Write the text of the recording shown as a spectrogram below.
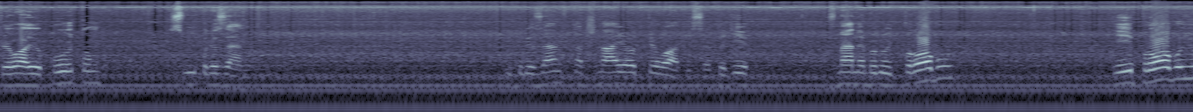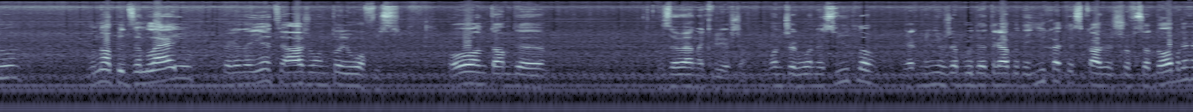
відкриваю пультом свій брезент. І брезент починає відкриватися. Тоді з мене беруть пробу і пробою, воно під землею передається аж вон той офіс. Вон там, де зелена криша. Вон червоне світло. Як мені вже буде, треба буде їхати, скажуть, що все добре.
